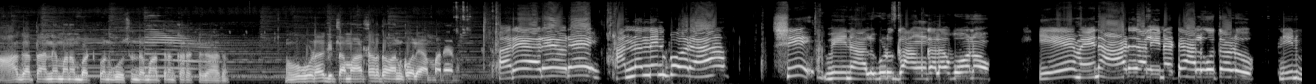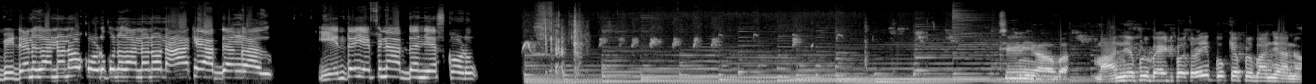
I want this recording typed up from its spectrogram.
ఆ గతాన్నే మనం పట్టుకొని కూర్చుంటే మాత్రం కరెక్ట్ కాదు. నువ్వు కూడా ఇట్లా మాట్లాడదాం అనుకోలే అమ్మ నేను. అరే అరే అరే! అన్నం తినిపోరా? షీ మీ నలుగుడు గంగల పోను ఏమైనా ఆడదలిగినట్టే అలుగుతాడు. నేను బిడ్డను కన్నానో కొడుకును కన్నానో నాకే అర్థం కాదు. ఎంత చెప్పినా అర్థం చేసుకోడు. చీని. మా అన్న ఎప్పుడు బయటకు వస్తాడు ఈ బుక్ ఎప్పుడు బంద్ చేయను.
